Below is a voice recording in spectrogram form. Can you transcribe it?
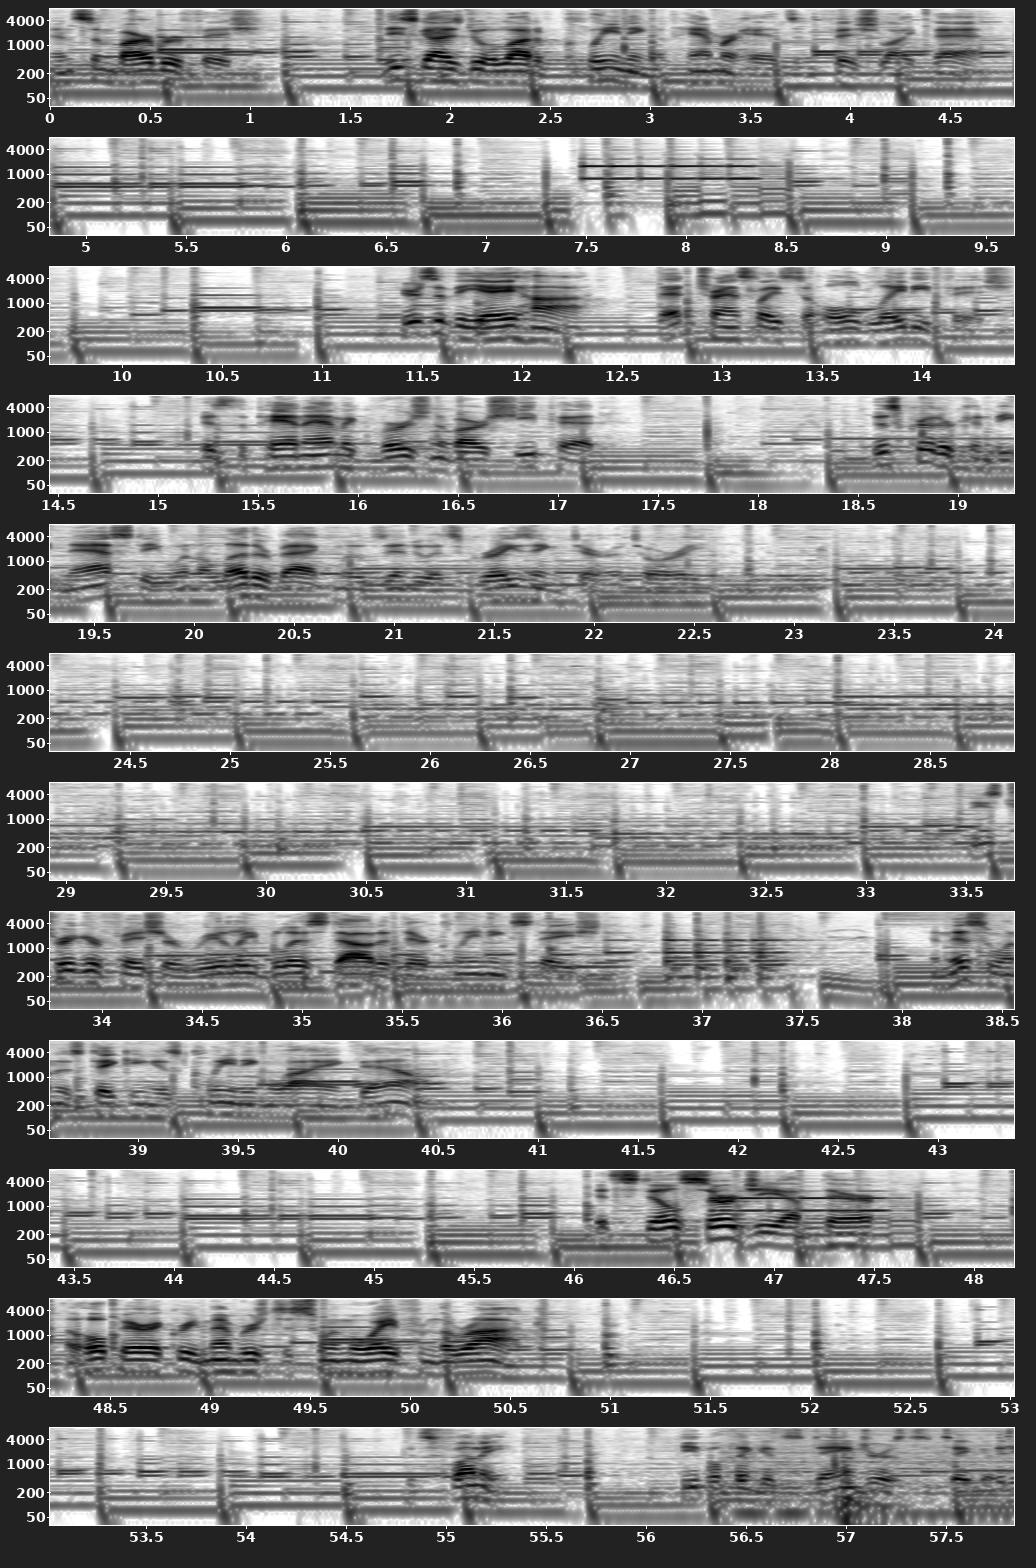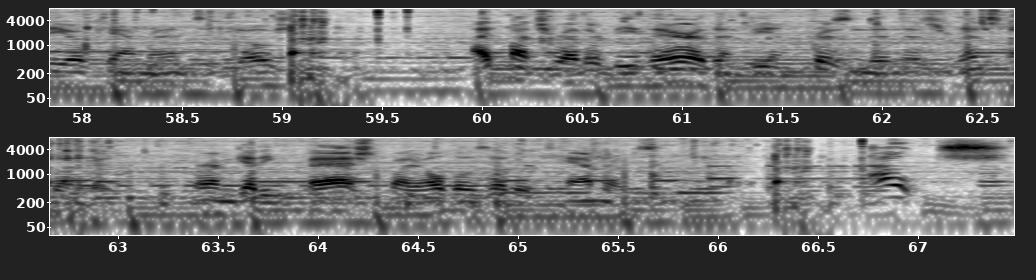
And some barberfish. These guys do a lot of cleaning of hammerheads and fish like that. Here's a vieja. That translates to old ladyfish. It's the Panamic version of our sheephead. This critter can be nasty when a leatherback moves into its grazing territory. These triggerfish are really blissed out at their cleaning station. And this one is taking his cleaning lying down. It's still surgy up there. I hope Eric remembers to swim away from the rock. It's funny. People think it's dangerous to take a video camera into the ocean. I'd much rather be there than be imprisoned in this rinse bucket, where I'm getting bashed by all those other cameras. Ouch!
